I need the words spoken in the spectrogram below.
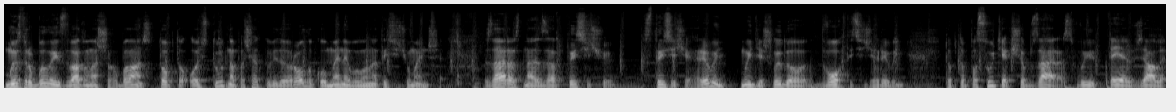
Ми зробили із 2 до нашого балансу. Тобто, ось тут на початку відеоролику у мене було на тисячу менше. Зараз на, за тисячу з тисячі гривень ми дійшли до 2000 гривень. Тобто, по суті, якщо б зараз ви те взяли,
